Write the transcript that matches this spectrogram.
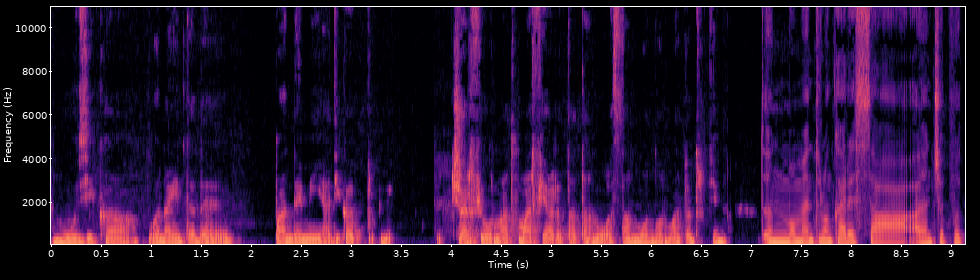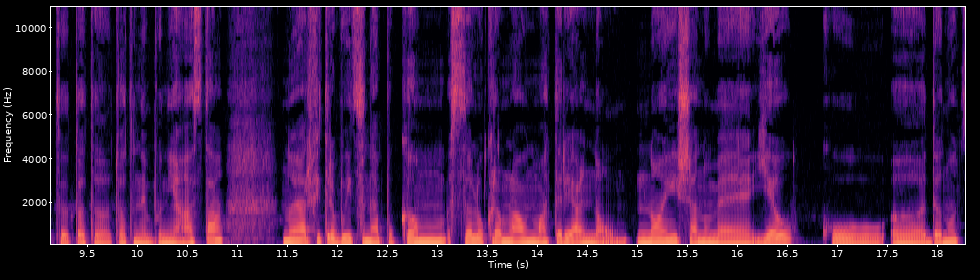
muzica înainte de pandemie? Adică ce ar fi urmat? Cum ar fi arătat anul ăsta în mod normal pentru tine? În momentul în care s-a a început toată, toată nebunia asta, noi ar fi trebuit să ne apucăm să lucrăm la un material nou. Noi, și anume eu, cu uh, Dănuț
